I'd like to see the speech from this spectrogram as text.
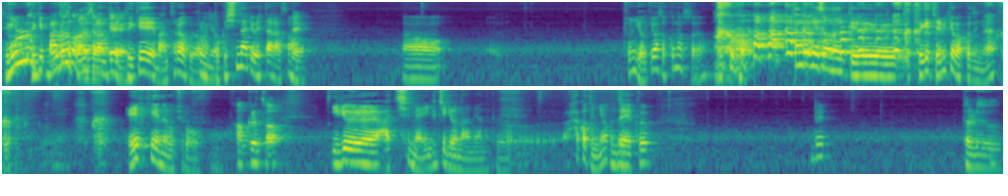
되게, 모르- 되게 빠져서 보는. 사람들이 예. 되게 많더라고요. 또 그 시나리오에 따라서 네. 어, 저는 여기 와서 끊었어요. 한국에서는 그 되게 재밌게 봤거든요. 그 AFKN으로 주로 아 그렇죠. 일요일 아침에 일찍 일어나면 그 하거든요. 네. 근데 그걸 근데 별로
